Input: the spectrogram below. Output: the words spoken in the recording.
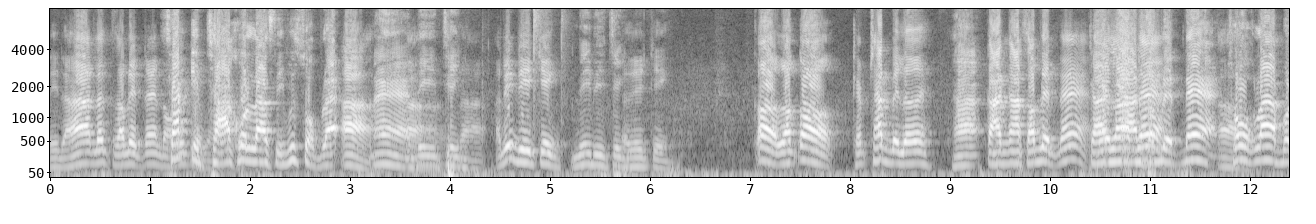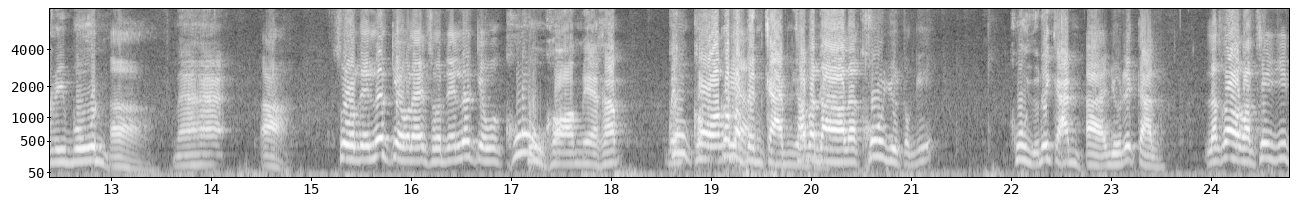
นี่นะเรื่องสำเร็จแน่นอนชักอิจฉาคนราศีพฤษภแล้วอ่าแน่อ่าดีจริง นะอันนี้ดีจริงนี่ดีจริง อันนี้จริง ก็แล้วก็แคปชั่นไปเลย ฮะการงานสำเร็จแน่การงานได้ลบแสำเร็จแน่อ่าโชคลาภบริบูรณ์อ่านะฮะอ่าส่วนในเรื่องเกี่ยวอะไร ส่วนในเรื่องเกี่ยวกับคู่ คู่ครองเนี่ยครับเป็นคู่ครองก็มายเป็นการเงินธรรมดาแล้วคู่อยู่ตรงนี้ คู่อยู่ด้วยกัน อ่าอยู่ด้วยกัน แล้วก็วันที่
